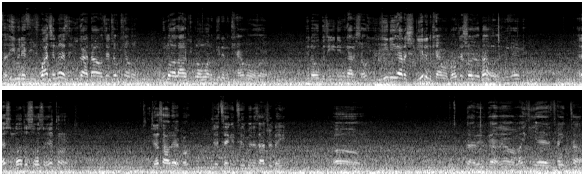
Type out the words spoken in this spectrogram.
Like, even if you're watching us and you got dogs at your kennel, we know a lot of people don't want to get in the camera or you know, but you ain't even gotta show you. You ain't even gotta get in the camera, bro. Just show your dog. You feel me? And that's another source of income. Just how that, bro. Just taking 10 minutes out your day. Um, got got that lanky ass tank top.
